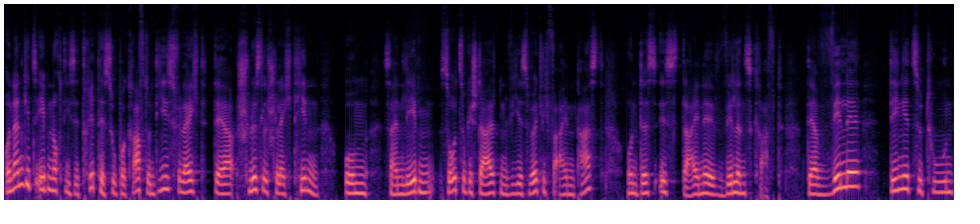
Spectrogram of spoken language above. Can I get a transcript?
Und dann gibt es eben noch diese dritte Superkraft und die ist vielleicht der Schlüssel schlechthin, um sein Leben so zu gestalten, wie es wirklich für einen passt und das ist deine Willenskraft. Der Wille, Dinge zu tun,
